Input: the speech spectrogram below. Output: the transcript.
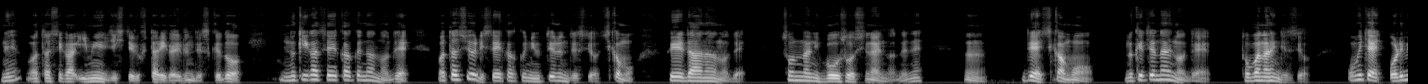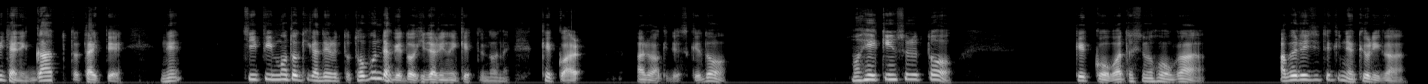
ね、私がイメージしてる二人がいるんですけど、抜きが正確なので、私より正確に打てるんですよ。しかも、フェーダーなので、そんなに暴走しないのでね。うん。で、しかも、抜けてないので、飛ばないんですよ。俺みたい俺みたいにガーッと叩いて、ね、チーピンもどきが出ると飛ぶんだけど、左の池っていうのはね、結構あるあるわけですけど、まあ、平均すると、結構私の方が、アベレージ的には距離が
